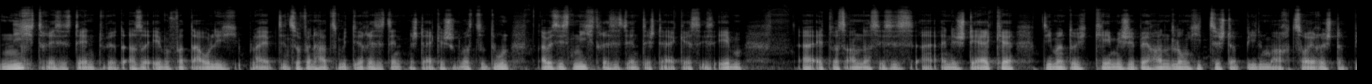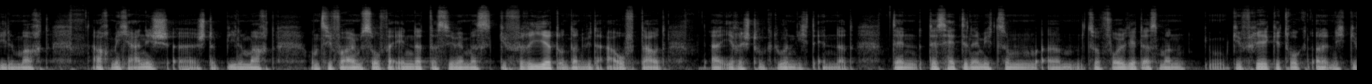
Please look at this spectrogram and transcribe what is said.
nicht resistent wird, also eben verdaulich bleibt. Insofern hat es mit der resistenten Stärke schon was zu tun, aber es ist nicht resistente Stärke, es ist eben äh, etwas anders. Es ist äh, eine Stärke, die man durch chemische Behandlung hitzestabil macht, säurestabil macht, auch mechanisch äh, stabil macht und sie vor allem so verändert, dass sie, wenn man es gefriert und dann wieder auftaut, ihre Struktur nicht ändert. Denn das hätte nämlich zum, ähm, zur Folge, dass man gefriergetrocknet oder nicht,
